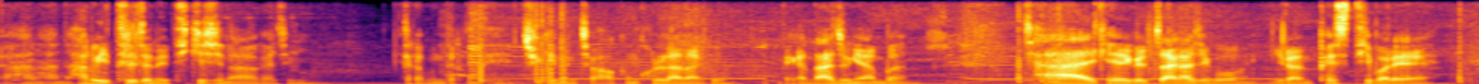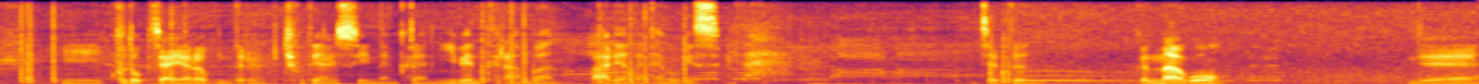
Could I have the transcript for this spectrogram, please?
한, 한 하루 이틀 전에 티켓이 나와가지고 여러분들한테 주기는 조금 곤란하고 내가 나중에 한번 잘 계획을 짜가지고 이런 페스티벌에 이 구독자 여러분들을 초대할 수 있는 그런 이벤트를 한번 마련을 해보겠습니다. 어쨌든 끝나고 이제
